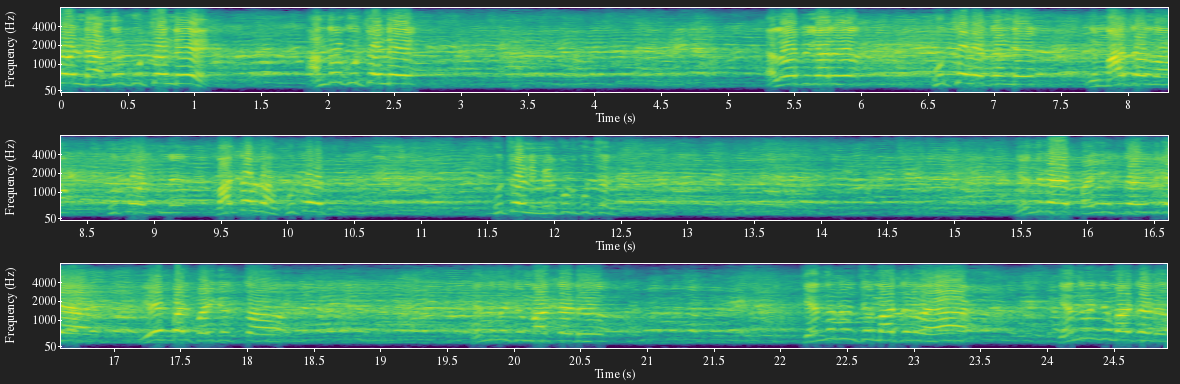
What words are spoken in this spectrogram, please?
కూర్చోండి అందరూ కూర్చోండి. అందరూ కూర్చోండి. ఎల్ఓపి గారు. కూర్చోబెట్టండి. నేను మాట్లాడదాం. కూర్చోబెట్టండి. మాట్లాడదాం కూర్చోబెట్టండి. కూర్చోండి మీరు కూడా కూర్చోండి. ఎందుక పైకెత్తుతావు ఎందుక? ఏం పని పైకెత్తుతావు? కింద నుంచి మాట్లాడు. కింద నుంచి మాట్లాడవా కింద నుంచి మాట్లాడు.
